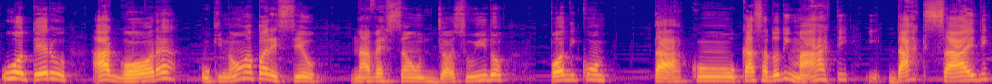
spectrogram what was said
o roteiro agora, o que não apareceu na versão de Joss Whedon, pode contar com o Caçador de Marte, Darkseid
